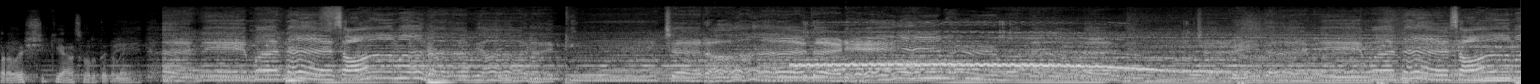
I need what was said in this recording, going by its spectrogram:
പ്രവേശിക്കുകയാണ് സുഹൃത്തുക്കളെ അപ്പോൾ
